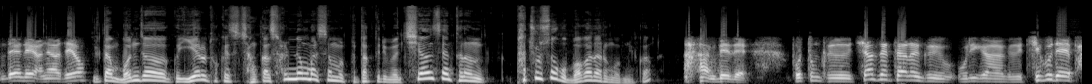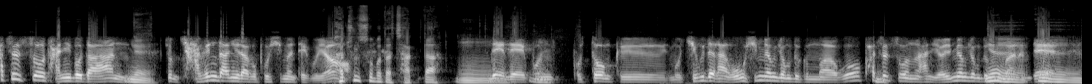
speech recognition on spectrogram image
네네 안녕하세요. 일단 먼저 그 이해를 돕해서 잠깐 설명 말씀을 부탁드리면 치안센터는 파출소고 뭐가 다른 겁니까? 아, 네네. 보통 그 치안센터는 그 우리가 그 지구대 파출소 단위보단 네. 좀 작은 단위라고 보시면 되고요. 파출소보다 작다. 음. 네네. 본- 보통 그 뭐 지구대는 한 50명 정도 근무하고 파출소는 한 10명 정도 예, 근무하는데 예.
